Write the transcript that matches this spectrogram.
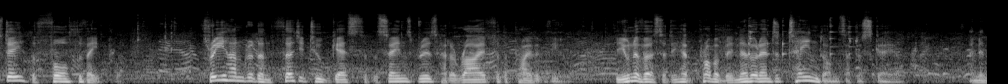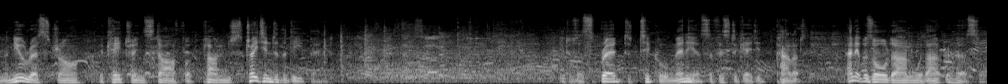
Tuesday, the 4th of April. 332 guests at the Sainsbury's had arrived for the private view. The university had probably never entertained on such a scale. And in the new restaurant, the catering staff were plunged straight into the deep end. It was a spread to tickle many a sophisticated palate, and it was all done without rehearsal.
